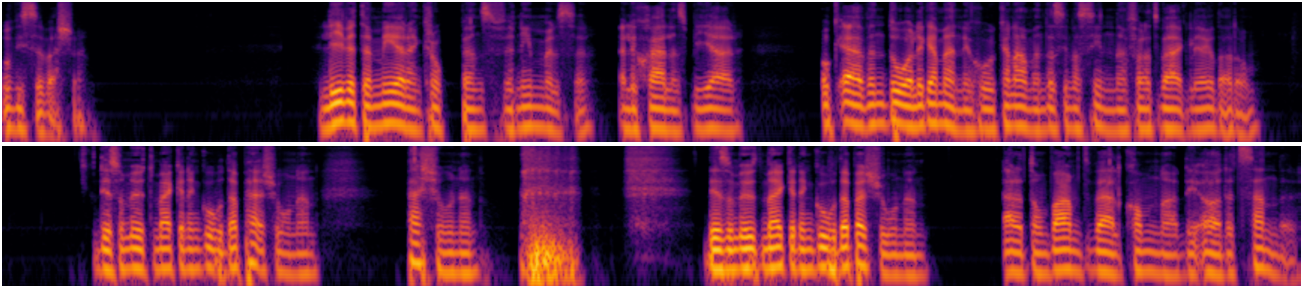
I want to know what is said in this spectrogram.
och vice versa. Livet är mer än kroppens förnimmelser eller själens begär och även dåliga människor kan använda sina sinnen för att vägleda dem. Det som utmärker den goda personen personen Det som utmärker den goda personen är att de varmt välkomnar det ödet sänder.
